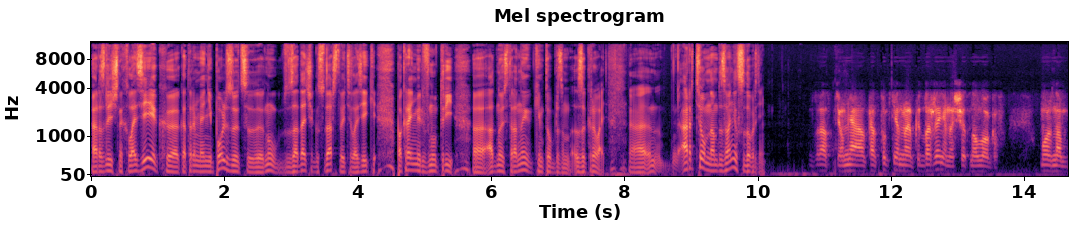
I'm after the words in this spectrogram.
различных лазеек, которыми они пользуются. Ну, задача государства эти лазейки, по крайней мере, внутри одной страны каким-то образом закрывать. Артем нам дозвонился. Добрый день. Здравствуйте. У меня конструктивное предложение насчет налогов. Можно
